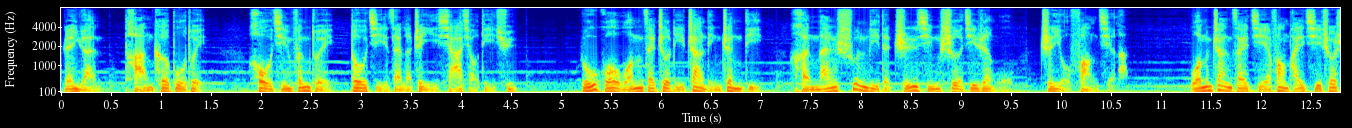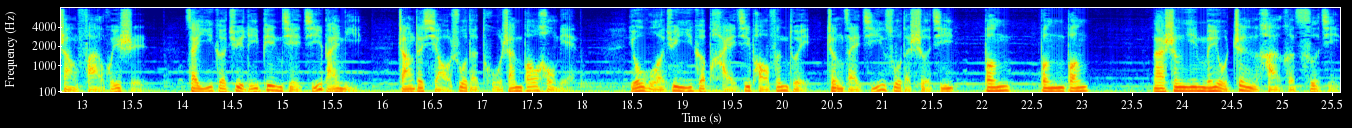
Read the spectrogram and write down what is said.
人员、坦克部队、后勤分队都挤在了这一狭小地区。如果我们在这里占领阵地，很难顺利地执行射击任务，只有放弃了。我们站在解放牌汽车上返回时，在一个距离边界几百米、长着小树的土山包后面，有我军一个迫击炮分队正在急速的射击，嘣嘣嘣，那声音没有震撼和刺激，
